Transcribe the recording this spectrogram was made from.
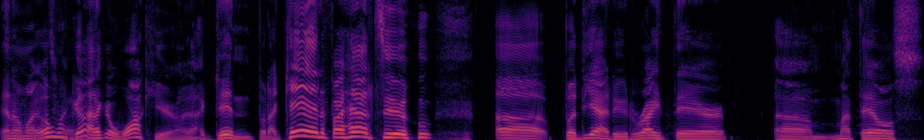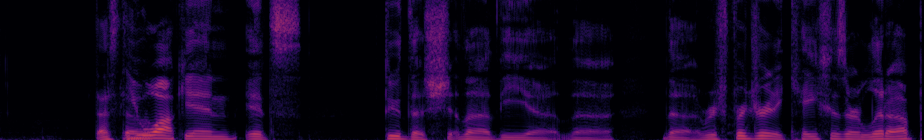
And I'm like, "Oh my god, I could walk here." I, I didn't, but I can if I had to. Uh, but yeah, dude, right there, um, Mateos That's the you walk in, it's dude the sh- the the uh, the the refrigerated cases are lit up.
